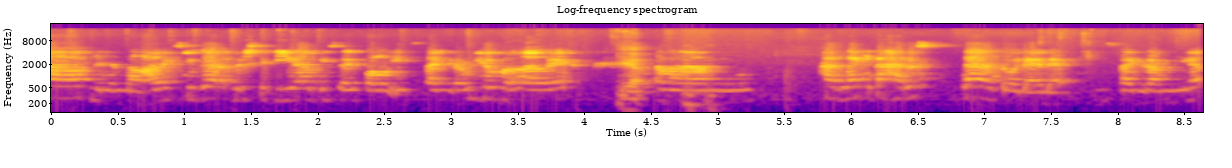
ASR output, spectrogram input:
staff, dengan Bang Alex juga bersedia bisa follow Instagramnya Bang Alex. Ya. Um, karena kita harus nah tuh udah ada Instagramnya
